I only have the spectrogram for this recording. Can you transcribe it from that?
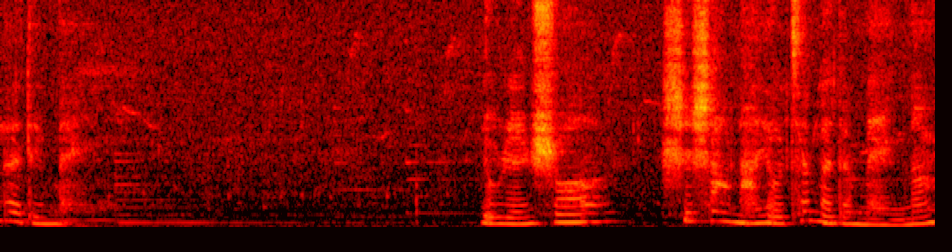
乐的美。有人说，世上哪有这么的美呢？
